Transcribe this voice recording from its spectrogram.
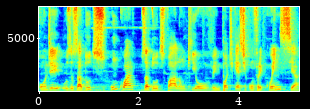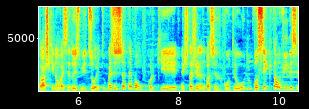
onde os adultos, um quarto dos adultos falam que ouvem podcast com frequência, eu acho que não vai ser 2018. Mas isso é até bom, porque a gente tá gerando bastante conteúdo. Você que tá ouvindo esse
